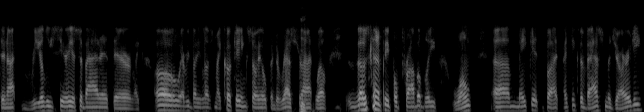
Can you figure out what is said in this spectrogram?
they're not really serious about it. They're like, oh, everybody loves my cooking, so I opened a restaurant. Well, those kind of people probably won't uh, make it, but I think the vast majority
